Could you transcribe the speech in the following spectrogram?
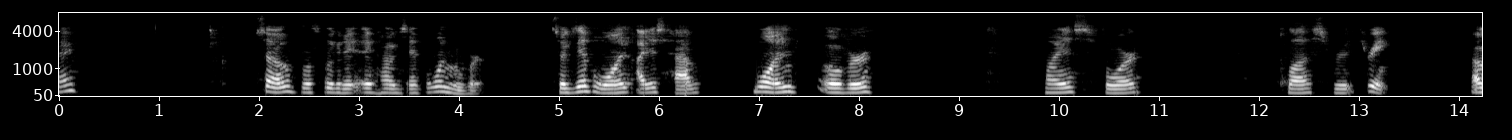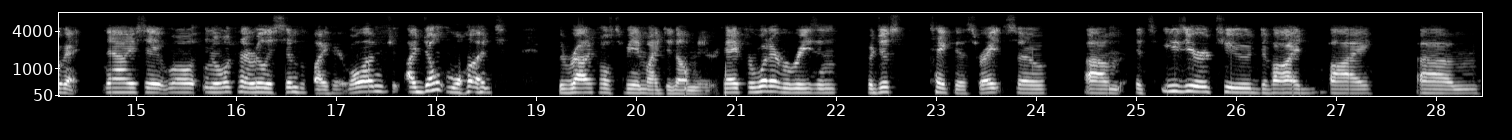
Okay? So let's look at how example 1 would work. So example 1, I just have 1 over minus 4 plus root 3. Okay, now you say, well, you know, what can I really simplify here? Well, I'm I don't want the radicals to be in my denominator, okay, for whatever reason, but just take this, right? So um, it's easier to divide by, um,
